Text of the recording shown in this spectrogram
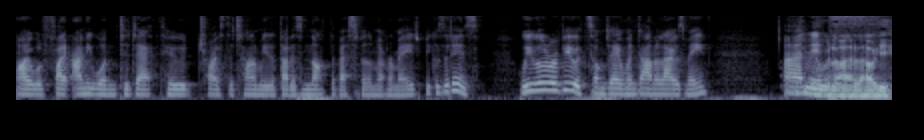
I will fight anyone to death who tries to tell me that that is not the best film ever made because it is. We will review it someday when Dan allows me. And mean when I allow you?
